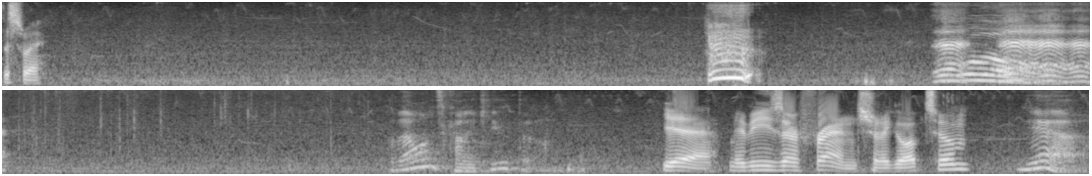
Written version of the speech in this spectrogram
This way. Whoa. Well, that one's kind of cute though. yeah, maybe he's our friend. Should I go up to him? Yeah.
